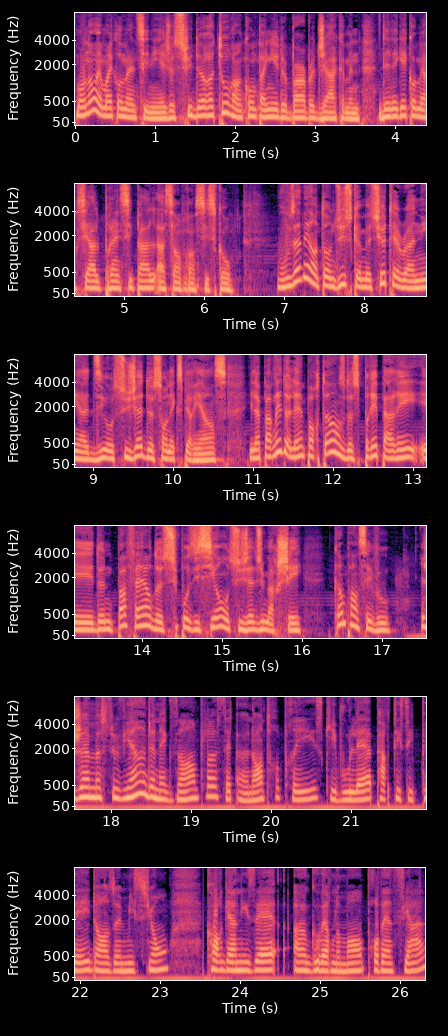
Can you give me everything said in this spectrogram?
Mon nom est Michael Mancini et je suis de retour en compagnie de Barbara Jackman, déléguée commerciale principale à San Francisco. Vous avez entendu ce que M. Terrani a dit au sujet de son expérience. Il a parlé de l'importance de se préparer et de ne pas faire de suppositions au sujet du marché. Qu'en pensez-vous? Je me souviens d'un exemple, c'est une entreprise qui voulait participer dans une mission qu'organisait un gouvernement provincial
